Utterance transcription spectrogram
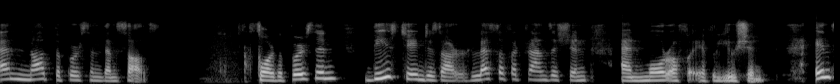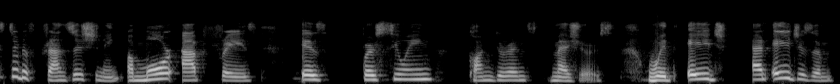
and not the person themselves. For the person, these changes are less of a transition and more of an evolution. Instead of transitioning, a more apt phrase is pursuing congruence measures. With age and ageism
